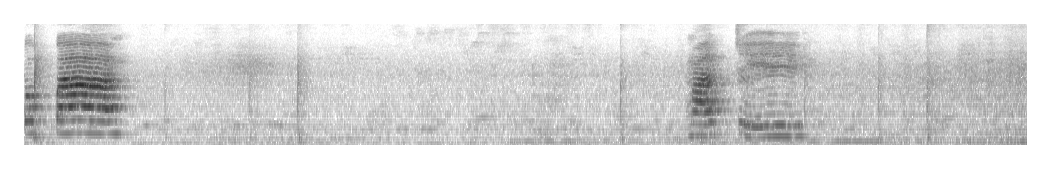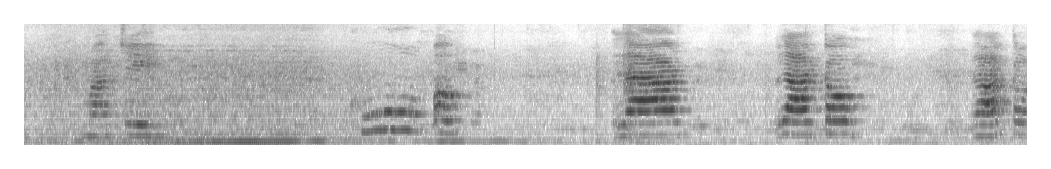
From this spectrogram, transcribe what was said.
पप्पा माझे माझे खूप là tô. Là tô.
